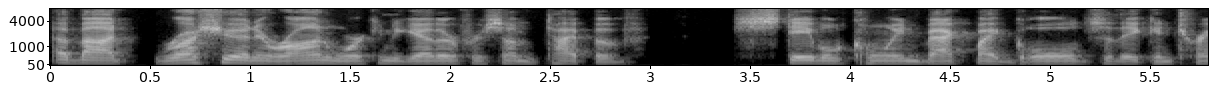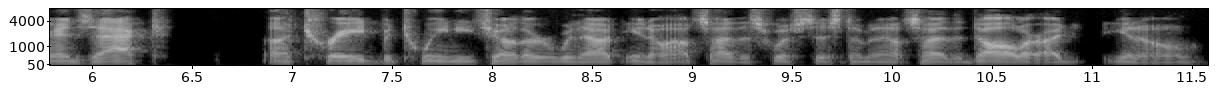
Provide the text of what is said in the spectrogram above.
about Russia and Iran working together for some type of stable coin backed by gold so they can transact uh, trade between each other without, you know, outside the SWIFT system and outside the dollar. I, you know,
